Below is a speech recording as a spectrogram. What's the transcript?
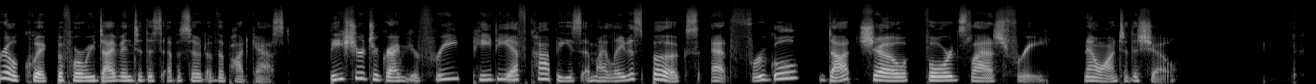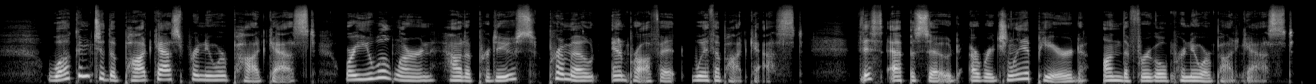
real quick before we dive into this episode of the podcast. Be sure to grab your free PDF copies of my latest books at frugal.show forward slash free. Now, on to the show. Welcome to the Podcastpreneur Podcast, where you will learn how to produce, promote, and profit with a podcast. This episode originally appeared on the Frugalpreneur Podcast.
